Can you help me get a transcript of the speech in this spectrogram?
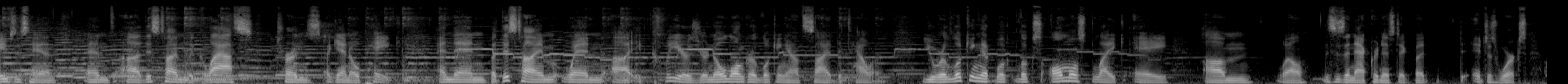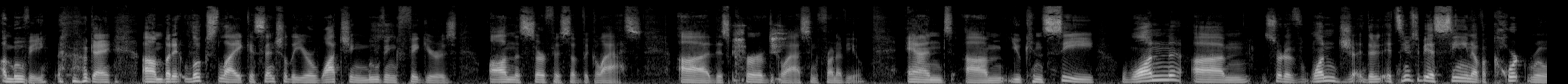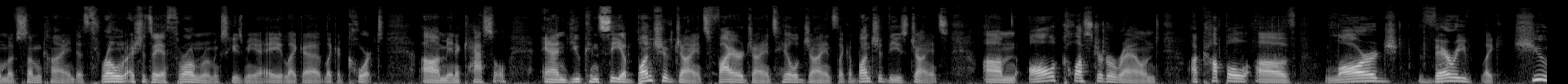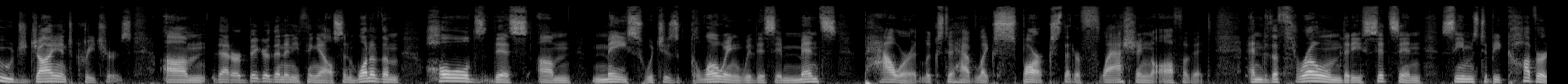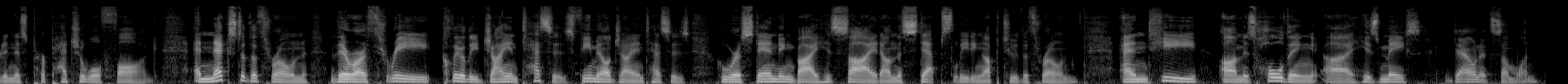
waves his hand, and uh, this time the glass turns again opaque. And then, but this time when uh, it clears, you're no longer looking outside the tower. You are looking at what looks almost like a, um, well, this is anachronistic, but it just works. A movie, okay? Um, but it looks like essentially you're watching moving figures on the surface of the glass, uh, this curved glass in front of you. And um, you can see one um, sort of one. Ju- there, it seems to be a scene of a courtroom of some kind, a throne. I should say a throne room. Excuse me, a like a like a court um, in a castle. And you can see a bunch of giants, fire giants, hill giants, like a bunch of these giants, um, all clustered around a couple of large, very like huge giant creatures um, that are bigger than anything else. And one of them holds this um, mace, which is glowing with this immense power. It looks to have like sparks that are flashing off of it. And the throne that he sits in seems to be covered in this perpetual fog. And next to the throne, there are three clearly giantesses, female giantesses, who are standing by his side on the steps leading up to the throne. And he um, is holding uh, his mace down at someone.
